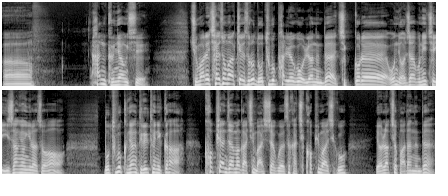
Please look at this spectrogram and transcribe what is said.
어, 한근영 씨. 주말에 채소 마켓으로 노트북 팔려고 올렸는데 직거래 온 여자분이 제 이상형이라서 노트북 그냥 드릴 테니까 커피 한 잔만 같이 마시자고 해서 같이 커피 마시고 연락처 받았는데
